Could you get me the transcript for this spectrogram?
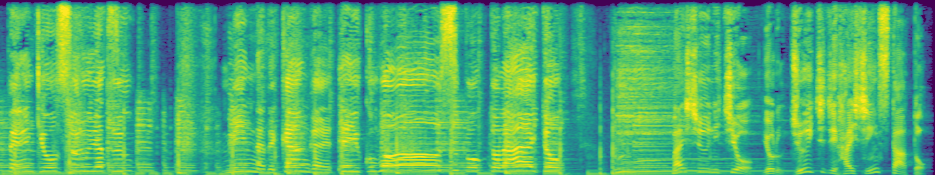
ら勉強するやつ。みんなで考えてゆこう。スポットライト。毎週日曜夜11時配信スタート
